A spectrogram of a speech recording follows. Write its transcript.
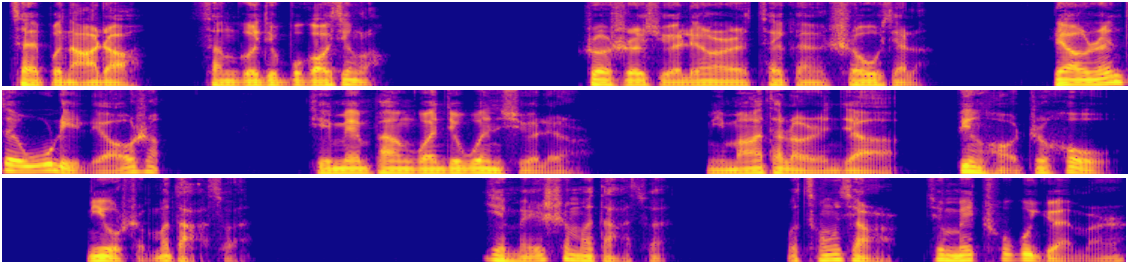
再不拿着，三哥就不高兴了。”这时雪灵儿才肯收下了。两人在屋里聊上，铁面判官就问雪玲儿：“你妈她老人家病好之后，你有什么打算？”“也没什么打算，我从小就没出过远门，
